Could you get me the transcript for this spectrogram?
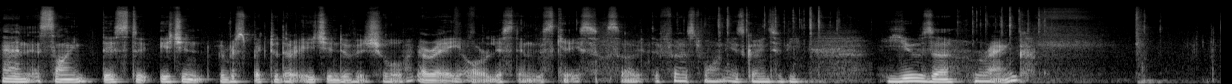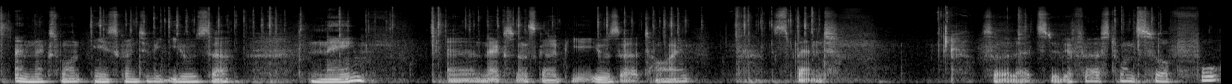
and assign this to each in respect to their each individual array or list in this case. So the first one is going to be user rank. And next one is going to be user name. And next one's going to be user time spent. So let's do the first one. So for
